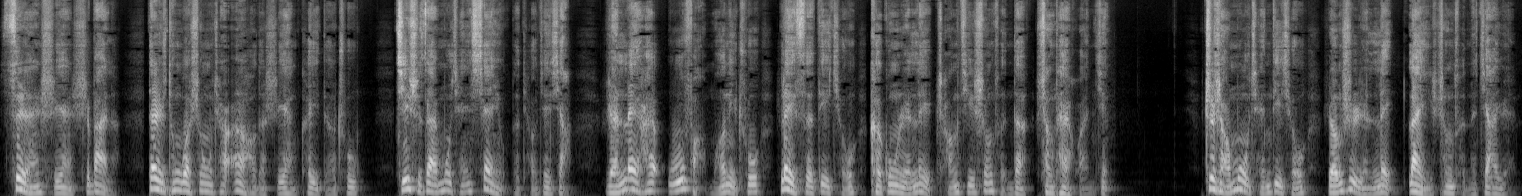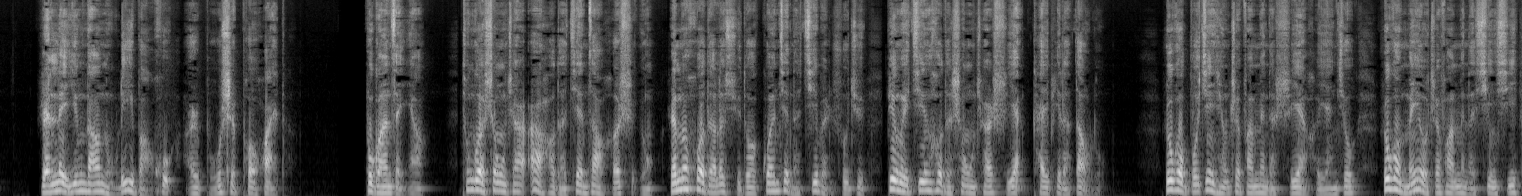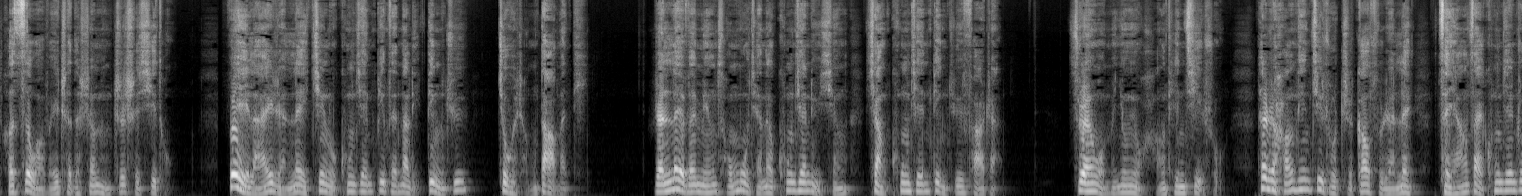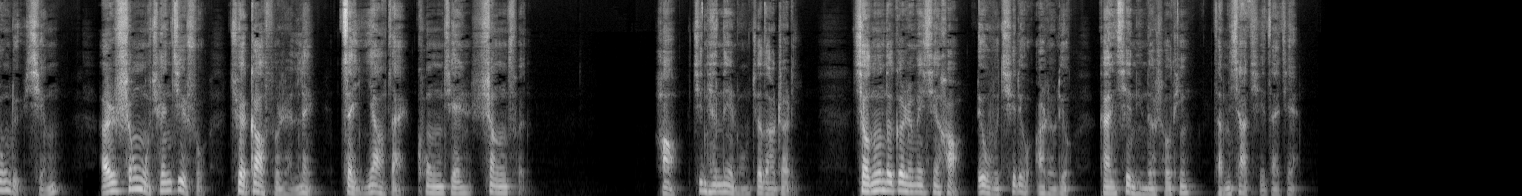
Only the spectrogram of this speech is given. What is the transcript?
虽然实验失败了，但是通过生物圈二号的实验可以得出，即使在目前现有的条件下，人类还无法模拟出类似地球可供人类长期生存的生态环境。至少目前，地球仍是人类赖以生存的家园，人类应当努力保护，而不是破坏它。不管怎样，通过生物圈二号的建造和使用，人们获得了许多关键的基本数据，并为今后的生物圈实验开辟了道路。如果不进行这方面的实验和研究，如果没有这方面的信息和自我维持的生命支持系统，未来人类进入空间并在那里定居就会成大问题。人类文明从目前的空间旅行向空间定居发展。虽然我们拥有航天技术，但是航天技术只告诉人类怎样在空间中旅行，而生物圈技术却告诉人类怎样在空间生存。好，今天内容就到这里。小东的个人微信号六五七六二六六，感谢您的收听，咱们下期再见。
